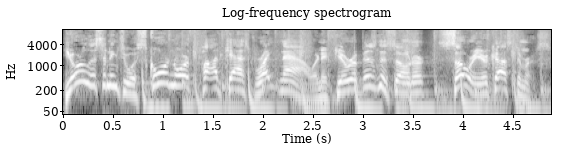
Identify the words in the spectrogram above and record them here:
You're listening to a Score North podcast right now, and if you're a business owner, so are your customers.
